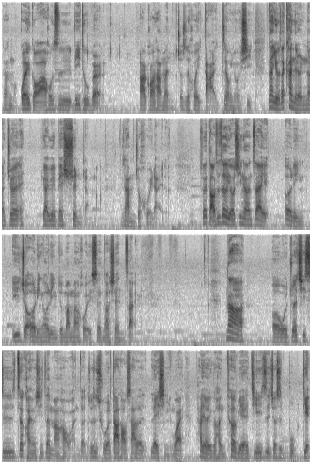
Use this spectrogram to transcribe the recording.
像什么龟狗啊，或是 VTuber 阿夸他们，就是会打这种游戏，那有在看的人呢，就会诶越来越被渲染嘛，那他们就回来了，所以导致这个游戏呢，在二零一九二零二零就慢慢回升到现在。那，呃，我觉得其实这款游戏真的蛮好玩的，就是除了大逃杀的类型以外，它有一个很特别的机制，就是补电。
